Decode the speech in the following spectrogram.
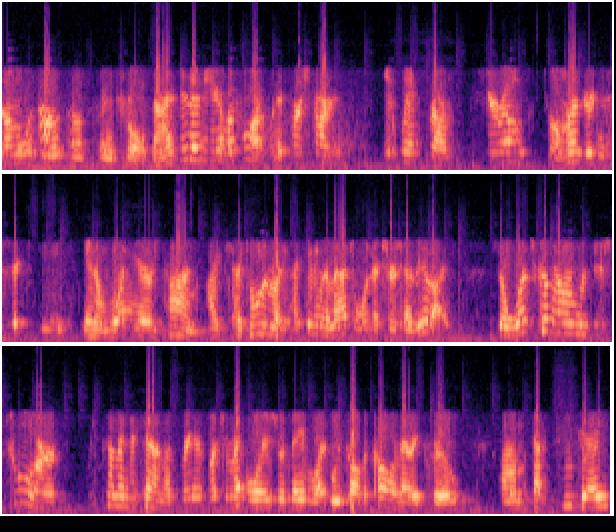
so out of control. Now, I've been there the year before when it first started. It went from zero to 160 in a one year's time. I, I told everybody I can't even imagine what next year's going to be like. So what's coming on with this tour? We come into town. I bring a bunch of my boys with me, what we call the culinary crew. Um, got DJ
